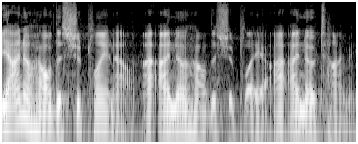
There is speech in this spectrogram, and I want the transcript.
yeah, I know how this should play out. I, I know how this should play out. I, I know timing.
